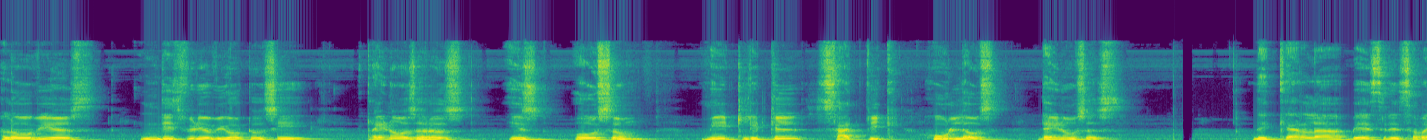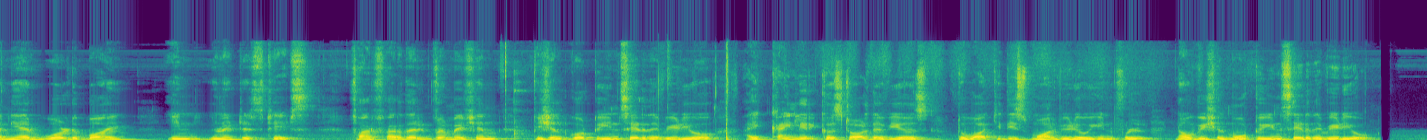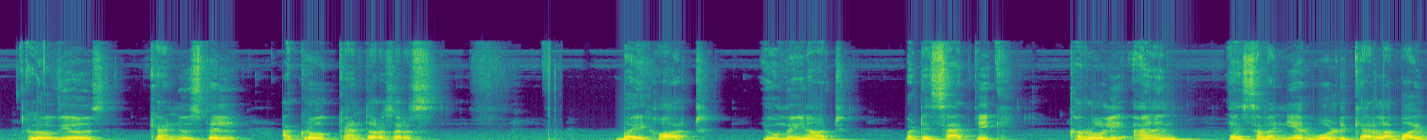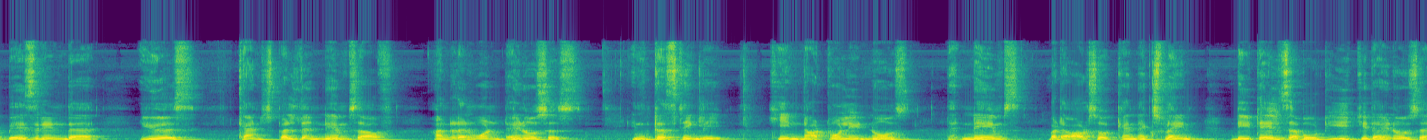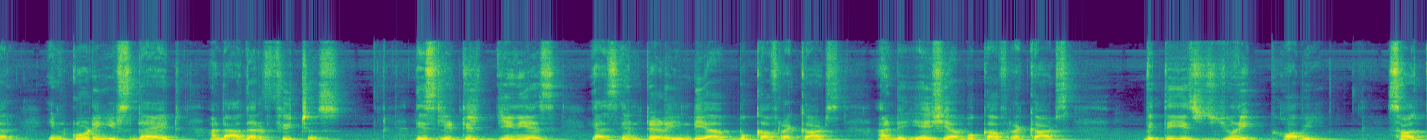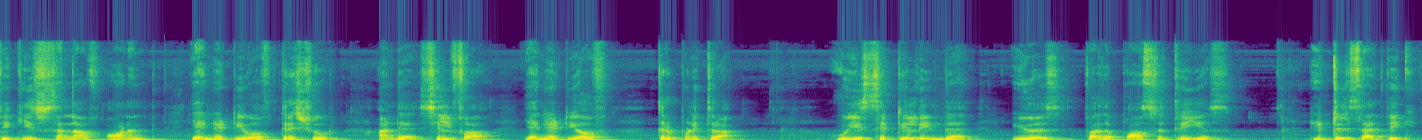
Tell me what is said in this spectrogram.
Hello viewers, in this video we have to see Tyrannosaurus is awesome. Meet little Sathvik who loves dinosaurs. The Kerala based 7 year old boy in United States. For further information we shall go to inside the video. I kindly request all the viewers to watch this small video in full. Now we shall move to inside the video. Hello viewers, can you spell Acrocanthosaurus? By heart, you may not, but a Satvik Karoli Anand, a seven year old Kerala boy based in the US, can spell the names of 101 dinosaurs. Interestingly, he not only knows the names but also can explain details about each dinosaur, including its diet and other features. This little genius has entered India Book of Records and Asia Book of Records with his unique hobby. Sathvik is son of Anand, a native of Thrissur, and Shilpa, a native of Thripunithura, who is settled in the US for the past three years. Little Sathvik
